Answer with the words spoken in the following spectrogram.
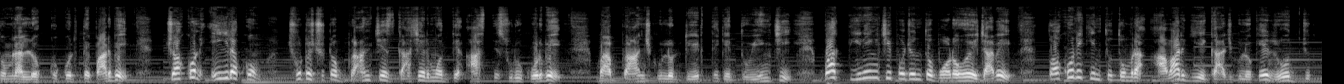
তোমরা লক্ষ্য করতে পারবে, যখন এই রকম ছোট ছোট ব্রাঞ্চেস গাছের মধ্যে আসতে শুরু করবে বা ব্রাঞ্চগুলো দেড় থেকে দুই ইঞ্চি বা তিন ইঞ্চি পর্যন্ত বড় হয়ে যাবে, তখনই কিন্তু তোমরা আবার গিয়ে গাছগুলোকে রোদযুক্ত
